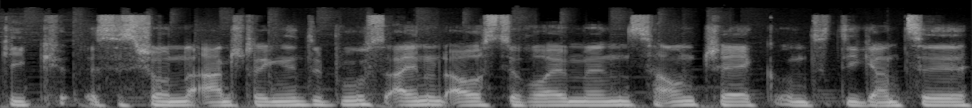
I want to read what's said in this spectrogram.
Kick. Es ist schon anstrengend, den Bus ein- und auszuräumen, Soundcheck und die ganze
